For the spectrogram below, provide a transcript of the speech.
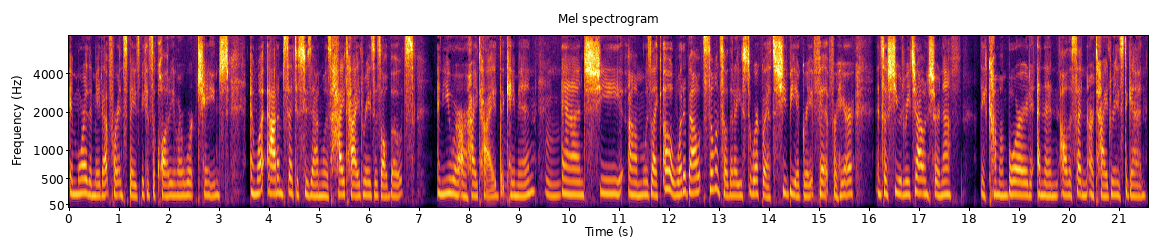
it more than made up for it in spades because the quality of our work changed. And what Adam said to Suzanne was high tide raises all boats. And you were our high tide that came in. And she um, was like, Oh, what about so and so that I used to work with? She'd be a great fit for here. And so she would reach out, and sure enough, they'd come on board. And then all of a sudden, our tide raised again.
